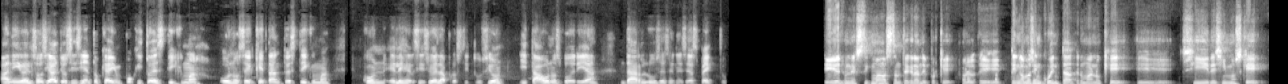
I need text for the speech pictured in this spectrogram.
a nivel social, yo sí siento que hay un poquito de estigma, o no sé qué tanto estigma, con el ejercicio de la prostitución. Y Tao nos podría dar luces en ese aspecto. Sí, es un estigma bastante grande porque eh, tengamos en cuenta, hermano, que eh, si decimos que,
